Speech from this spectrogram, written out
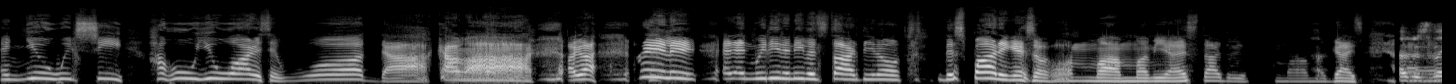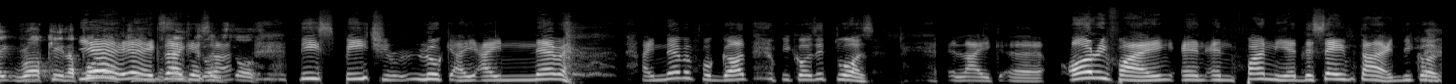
and you will see how who you are. I said what the? Come on! I got, really and, and we didn't even start you know the sparring. And so oh mamma mia i started with mama guys It was Uh, like rocking Apollo. yeah, yeah, exactly. So, closed this speech look i i never i never forgot because it was like uh horrifying and and funny at the same time because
